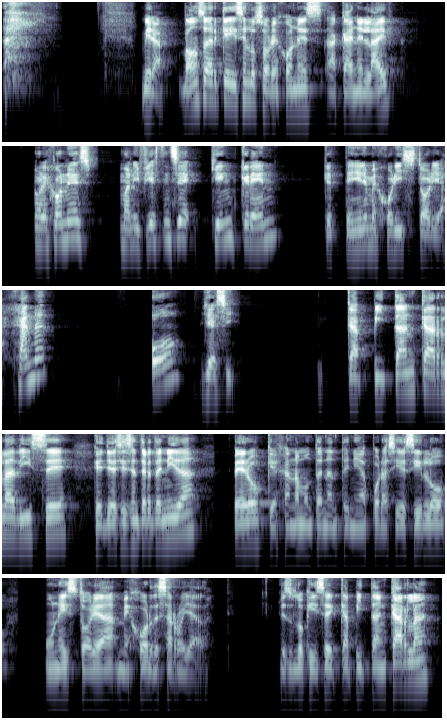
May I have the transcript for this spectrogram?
Mira, vamos a ver qué dicen los orejones acá en el live. Orejones, manifiéstense. ¿Quién creen que tiene mejor historia? ¿Hannah o Jessie? Capitán Carla dice que Jessie es entretenida, pero que Hannah Montana tenía, por así decirlo, una historia mejor desarrollada. Eso es lo que dice Capitán Carla.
